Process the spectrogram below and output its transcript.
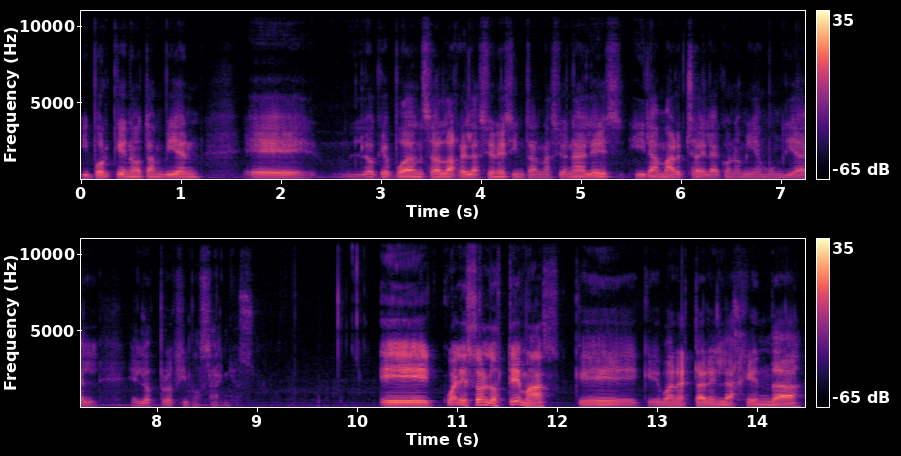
y, por qué no, también eh, lo que puedan ser las relaciones internacionales y la marcha de la economía mundial en los próximos años. Eh, ¿Cuáles son los temas que, que van a estar en la agenda?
